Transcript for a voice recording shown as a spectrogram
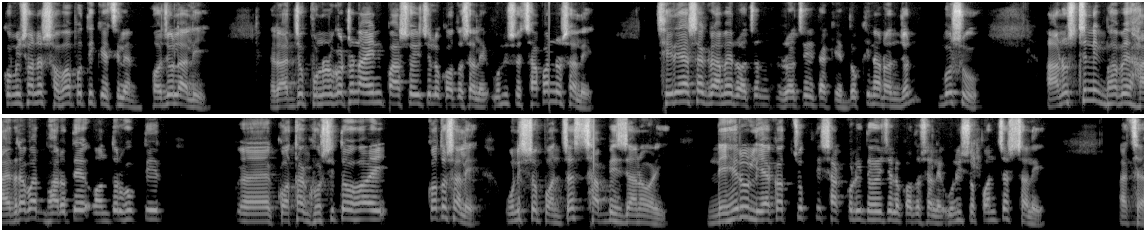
কমিশনের সভাপতি কে ছিলেন? ফজল আলী। রাজ্য পুনর্গঠন আইন পাশ হয়েছিল কত সালে? উনিশশো সালে। ছেড়ে আসা গ্রামের রচন রচয়িতাকে দক্ষিণারঞ্জন বসু। আনুষ্ঠানিকভাবে হায়দ্রাবাদ ভারতে অন্তর্ভুক্তির কথা ঘোষিত হয় কত সালে? উনিশশো পঞ্চাশ ছাব্বিশ জানুয়ারি। নেহেরু লিয়াকত চুক্তি স্বাক্ষরিত হয়েছিল কত সালে? উনিশশো পঞ্চাশ সালে। আচ্ছা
